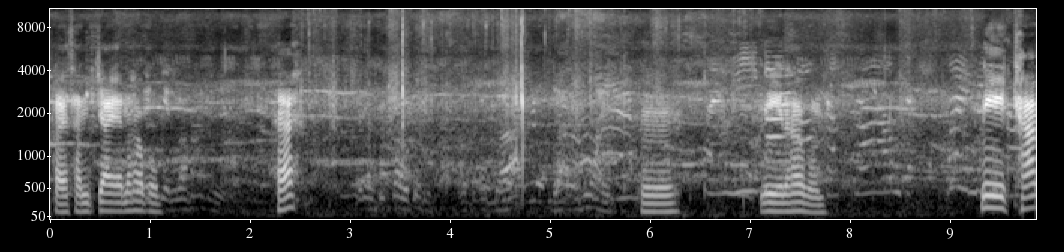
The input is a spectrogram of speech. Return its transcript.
ใครทันใจนะครับผมเห็นว่าฮะ ให้เราที่เก้าขึ้นเอาเอาเอาเอาห น่อยอืมนี่นะครับผม นี่ช้าง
